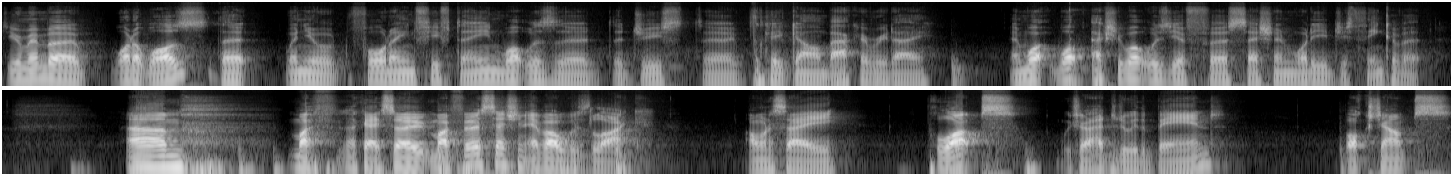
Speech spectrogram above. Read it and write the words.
Do you remember what it was that when you were 14, 15, what was the, the juice to keep going back every day? And what, what actually, what was your first session? What did you think of it? Um, my okay, so my first session ever was like, I want to say, pull ups, which I had to do with a band, box jumps,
